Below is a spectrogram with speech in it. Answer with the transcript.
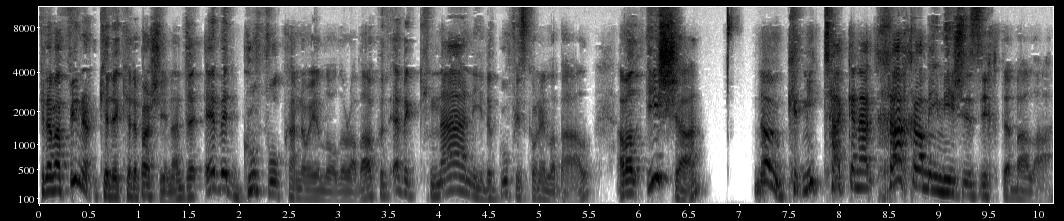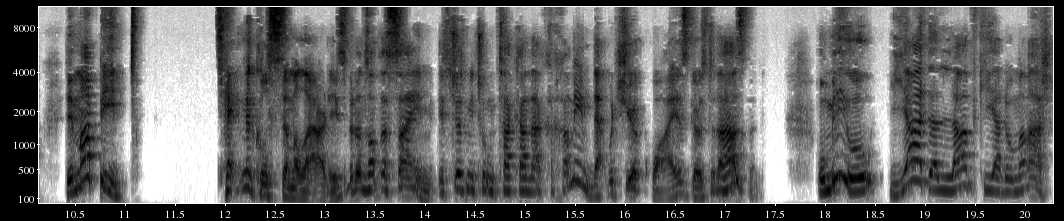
can i have a feeling, Kedamafina Kedapashin, and the Eved Gufu Kanoe Lo Rabal, because Eved Knani, the Guf is Kone Labal, Aval Isha, no. There might be technical similarities, but it's not the same. It's just mitum takanat chachamim. That which she acquires goes to the husband. Umiu yada lav ki yadu mamash.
